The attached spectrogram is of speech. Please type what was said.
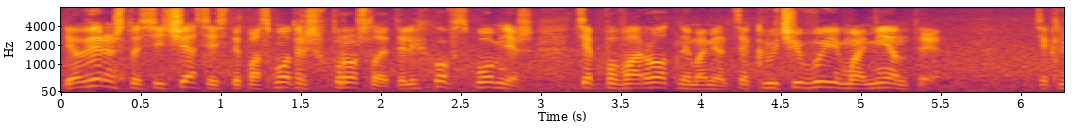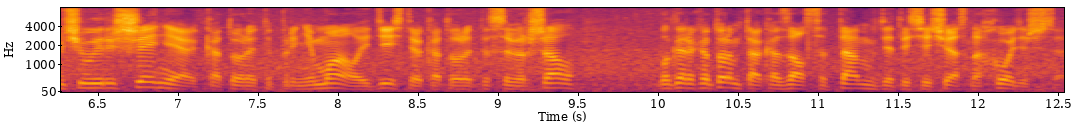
Я уверен, что сейчас, если ты посмотришь в прошлое, ты легко вспомнишь те поворотные моменты, те ключевые моменты, те ключевые решения, которые ты принимал, и действия, которые ты совершал, благодаря которым ты оказался там, где ты сейчас находишься.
